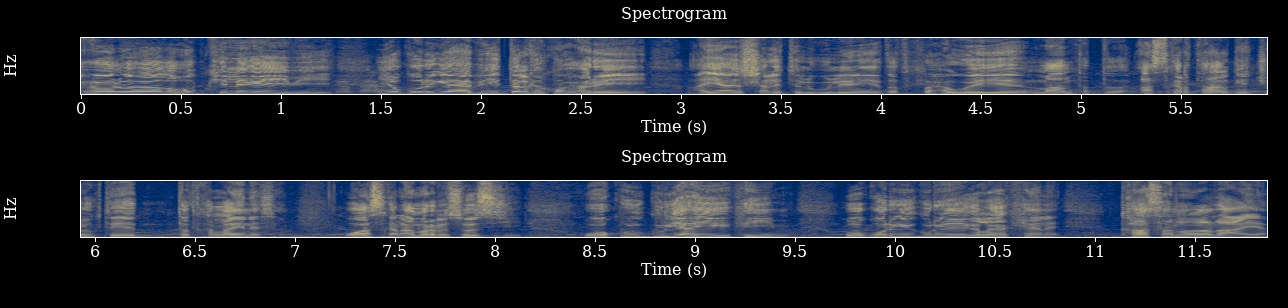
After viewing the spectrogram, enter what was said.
xoolahooda hubkii laga iibiyey iyo qoriga aabihii dalka ku xoreeyey ayaa shalayta lagu leenaya dadka. Waxa weeye maanta askarta halkan joogtay dadka laynaysa. Waa askar amar la soo siiyey. Waa kuwii guryahayaga ka yimi waa qorigii gurigayga laga keenay kaasana la dhacaya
